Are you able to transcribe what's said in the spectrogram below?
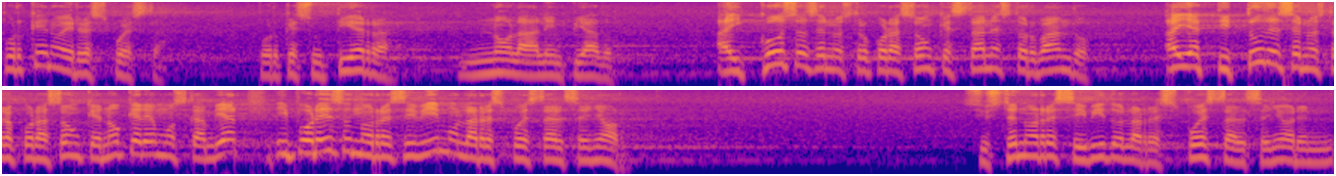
¿Por qué no hay respuesta? Porque su tierra no la ha limpiado. Hay cosas en nuestro corazón que están estorbando hay actitudes en nuestro corazón que no queremos cambiar y por eso no recibimos la respuesta del Señor. Si usted no ha recibido la respuesta del Señor en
